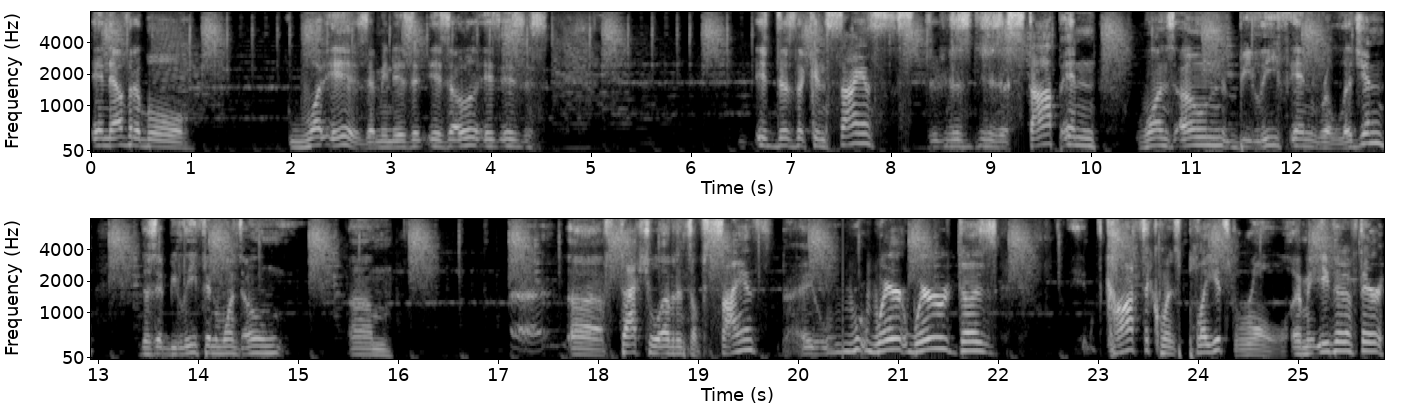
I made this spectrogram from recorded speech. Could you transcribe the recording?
inevitable. What is? I mean, is it is is is, is it, does the conscience does it stop in one's own belief in religion? Does it belief in one's own um, uh, uh, factual evidence of science? Where where does consequence play its role? I mean, even if there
